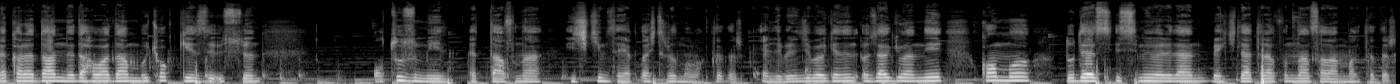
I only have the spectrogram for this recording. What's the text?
Ne karadan ne de havadan bu çok gizli üssün 30 mil etrafına hiç kimse yaklaştırılmamaktadır. 51. bölgenin özel güvenliği Kommo Dudes ismi verilen bekçiler tarafından sağlanmaktadır.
